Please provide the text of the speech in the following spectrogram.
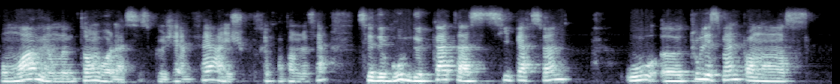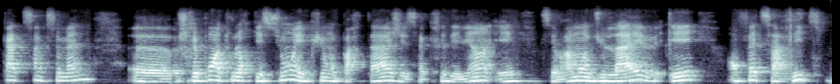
pour moi. Mais en même temps, voilà, c'est ce que j'aime faire et je suis très content de le faire. C'est des groupes de 4 à 6 personnes où euh, tous les semaines, pendant 4-5 semaines, je réponds à toutes leurs questions et puis on partage et ça crée des liens. Et c'est vraiment du live et en fait, ça rythme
